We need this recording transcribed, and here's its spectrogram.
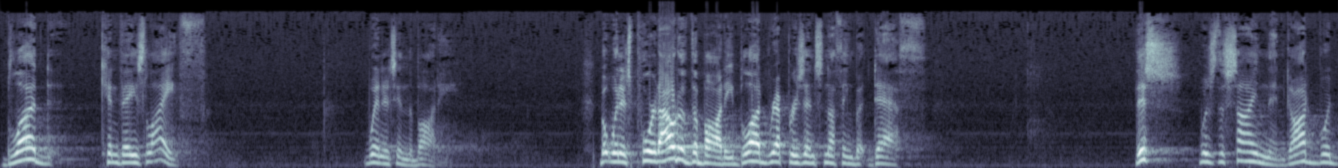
Blood conveys life when it's in the body. But when it's poured out of the body, blood represents nothing but death. This was the sign then. God would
